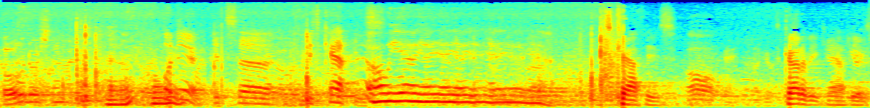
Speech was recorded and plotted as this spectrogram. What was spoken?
code or something? Oh, oh there. It's uh, it's Kathy's. Oh yeah, yeah, yeah, yeah, yeah, yeah, yeah. It's Kathy's. Oh okay. It's got to be Kathy's.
